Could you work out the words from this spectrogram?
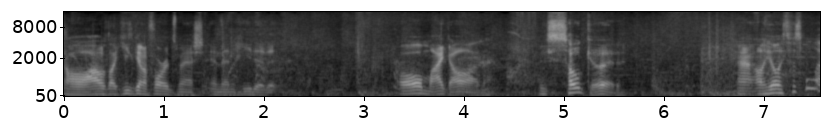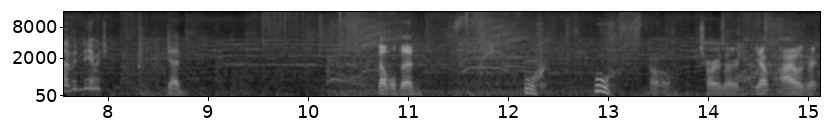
Oh, I was like, he's going to forward smash, and then he did it. Oh my god. He's so good. Oh, he only does 11 damage. Dead. Double dead. Whew. Whew. Uh oh Charizard. Yep, I was right.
